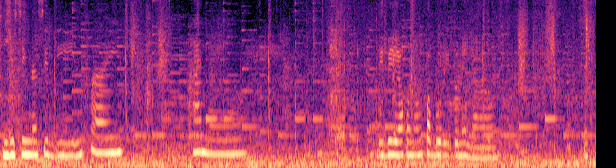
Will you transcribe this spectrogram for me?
Gising na si Dean. Hi. Hello. Bibili ako ng paborito nila. Ito,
